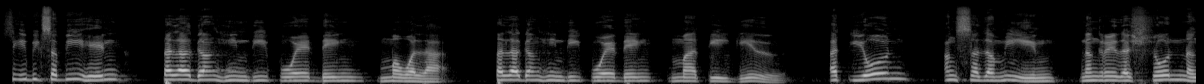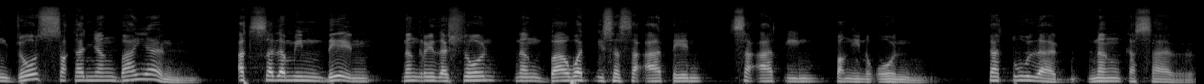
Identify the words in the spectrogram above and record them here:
Si ibig sabihin, talagang hindi pwedeng mawala. Talagang hindi pwedeng matigil. At yon ang salamin ng relasyon ng Diyos sa kanyang bayan. At salamin din ng relasyon ng bawat isa sa atin sa ating Panginoon. Katulad ng kasal.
